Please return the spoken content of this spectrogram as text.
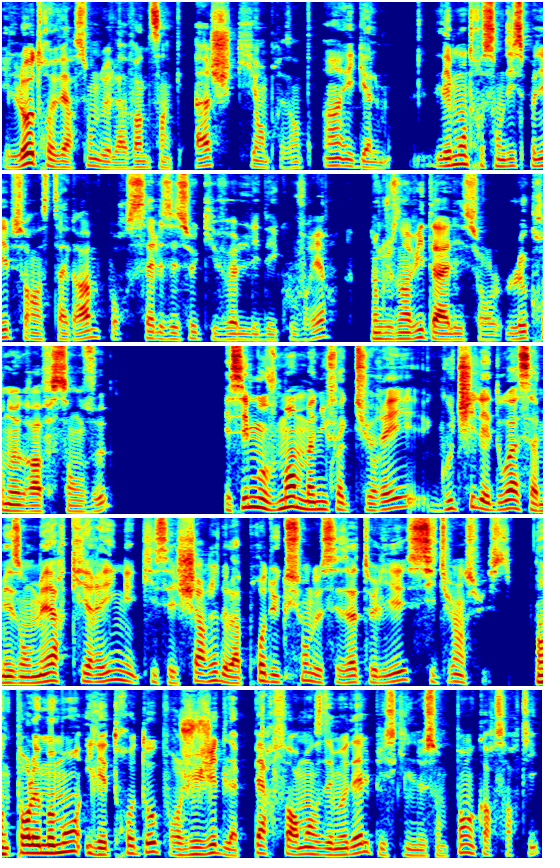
et l'autre version de la 25H qui en présente un également. Les montres sont disponibles sur Instagram pour celles et ceux qui veulent les découvrir. Donc je vous invite à aller sur le chronographe sans eux et ces mouvements manufacturés, Gucci les doit à sa maison mère Kering qui s'est chargée de la production de ses ateliers situés en Suisse. Donc pour le moment, il est trop tôt pour juger de la performance des modèles puisqu'ils ne sont pas encore sortis.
